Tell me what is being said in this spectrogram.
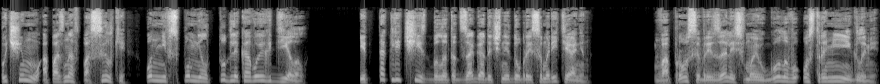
Почему, опознав посылки, он не вспомнил ту, для кого их делал? И так ли чист был этот загадочный добрый самаритянин? Вопросы врезались в мою голову острыми иглами.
